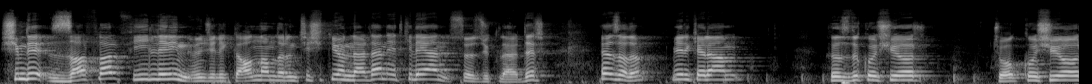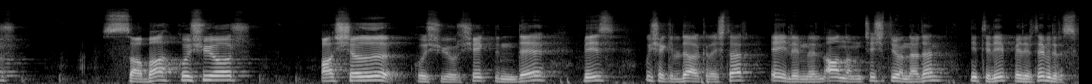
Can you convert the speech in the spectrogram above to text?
Şimdi zarflar fiillerin öncelikle anlamların çeşitli yönlerden etkileyen sözcüklerdir. Yazalım. Mirkelam hızlı koşuyor, çok koşuyor, sabah koşuyor, aşağı koşuyor şeklinde biz bu şekilde arkadaşlar eylemlerin anlamını çeşitli yönlerden niteleyip belirtebiliriz.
